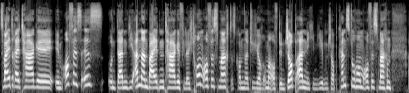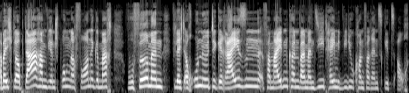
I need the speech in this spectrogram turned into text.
zwei, drei Tage im Office ist und dann die anderen beiden Tage vielleicht Homeoffice macht. Es kommt natürlich auch immer auf den Job an. Nicht in jedem Job kannst du Homeoffice machen. Aber ich glaube, da haben wir einen Sprung nach vorne gemacht, wo Firmen vielleicht auch unnötige Reisen vermeiden können, weil man sieht, hey, mit Videokonferenz geht's auch.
